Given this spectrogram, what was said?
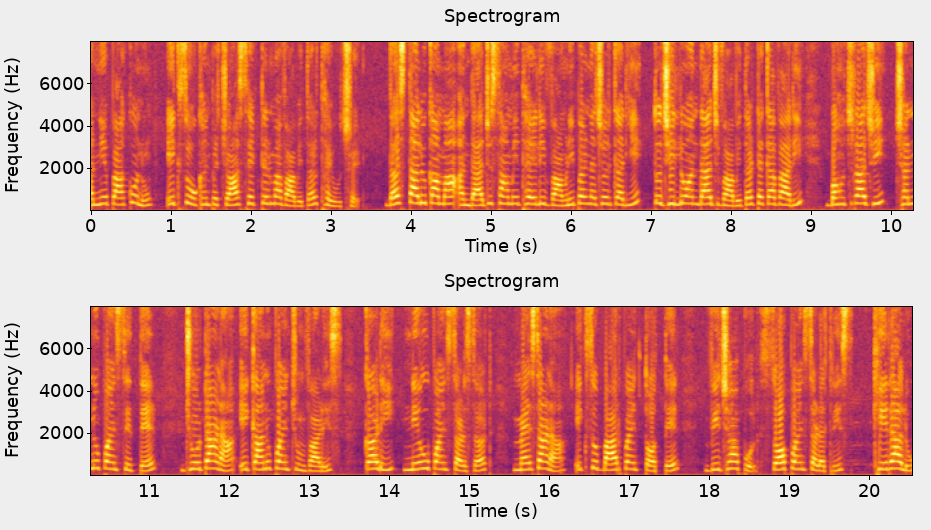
અન્ય પાકોનું એકસો ઓગણપચાસ હેક્ટરમાં વાવેતર થયું છે. દસ તાલુકામાં અંદાજ સામે થયેલી વાવણી પર નજર કરીએ તો જિલ્લો અંદાજ વાવેતર ટકાવારી બહુચરાજી છન્નું પોઈન્ટ સિત્તેર, જોટાણા એકાણું પોઈન્ટ ચુમ્વાળીસ કડી નેવું પોઈન્ટ સડસઠ, મહેસાણા એકસો બાર પોઈન્ટ તોતેર, વિજાપુર સો પોઈન્ટ સડત્રીસ, ખેરાલુ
